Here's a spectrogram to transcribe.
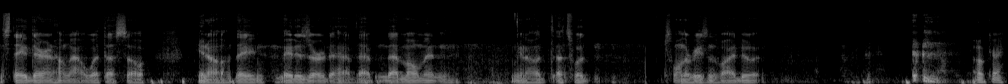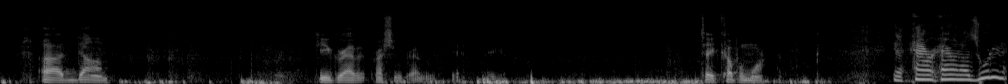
stayed there and hung out with us. So, you know, they they deserve to have that that moment, and you know that's what it's one of the reasons why I do it. Okay. Uh, Dom. You grab it? Rush and grab it. Yeah, there you go. Take a couple more. Yeah, Aaron, Aaron, I was wondering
